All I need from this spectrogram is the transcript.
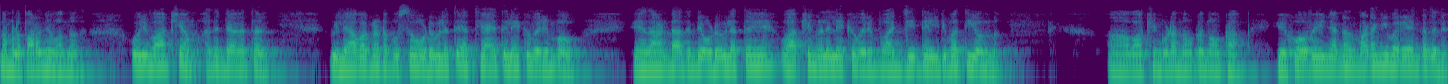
നമ്മൾ പറഞ്ഞു വന്നത്. ഒരു വാക്യം അതിന്റെ അകത്ത് വിലാപങ്ങളുടെ പുസ്തകം ഒടുവിലത്തെ അധ്യായത്തിലേക്ക് വരുമ്പോൾ ഏതാണ്ട് അതിന്റെ ഒടുവിലത്തെ വാക്യങ്ങളിലേക്ക് വരുമ്പോൾ അഞ്ചിന്റെ ഇരുപത്തിയൊന്ന്. ആ വാക്യം കൂടെ നമുക്ക് നോക്കാം. യഹോവയെ ഞങ്ങൾ മടങ്ങി വരേണ്ടതിന്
